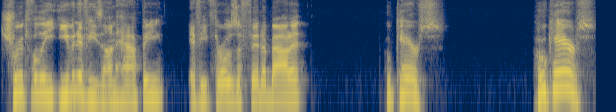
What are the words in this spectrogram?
truthfully, even if he's unhappy, if he throws a fit about it, who cares? Who cares?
